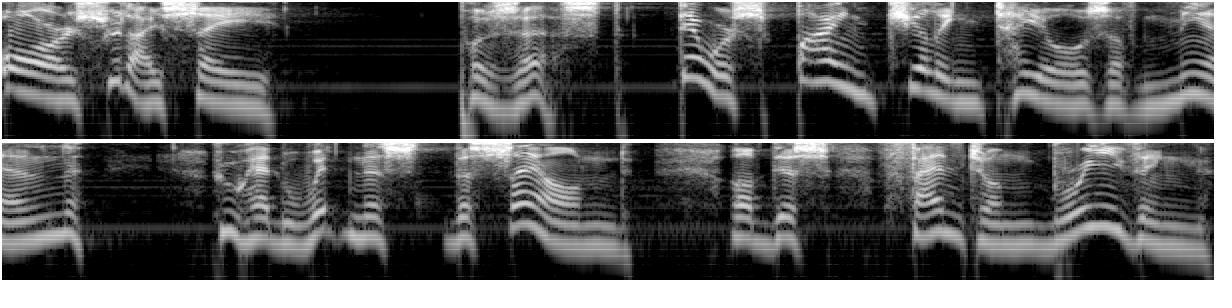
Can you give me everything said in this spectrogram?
Or should I say, possessed? There were spine chilling tales of men who had witnessed the sound of this phantom breathing.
